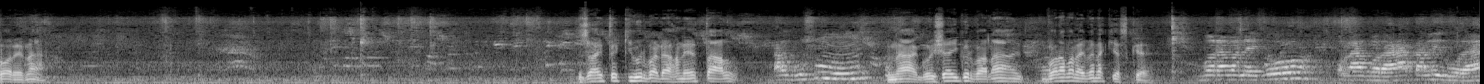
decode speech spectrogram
পরে না। যাই তো কি করবা এখন তাল? না গৈসাই করবা না? বড়া বানাইবে না কি আজকে? বড়া বানাইবো কলা বড়া তালের বড়া।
